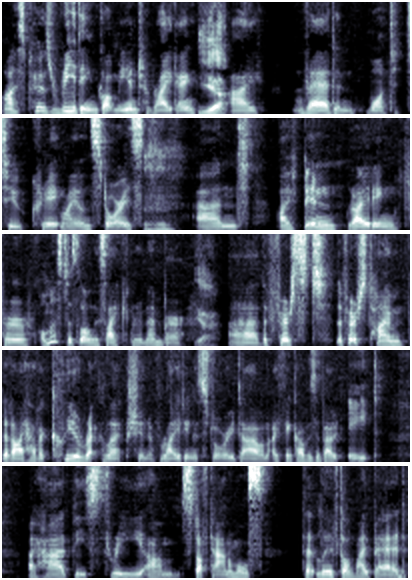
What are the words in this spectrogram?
I suppose reading got me into writing. Yeah. I read and wanted to create my own stories, hmm and I've been writing for almost as long as I can remember. Yeah. Uh, the first the first time that I have a clear recollection of writing a story down, I think I was about eight. I had these three um, stuffed animals that lived on my bed:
